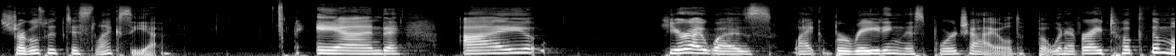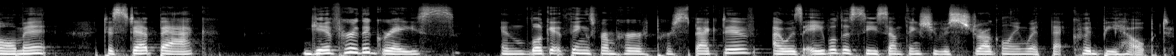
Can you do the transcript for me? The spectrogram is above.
struggles with dyslexia. And I here I was like berating this poor child, but whenever I took the moment to step back, give her the grace, and look at things from her perspective, I was able to see something she was struggling with that could be helped.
